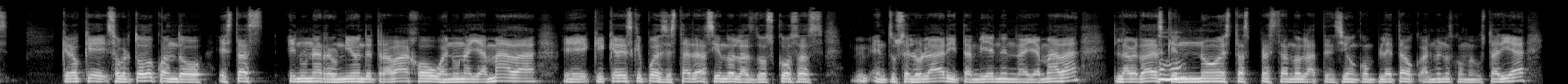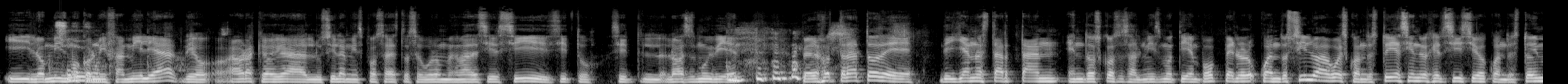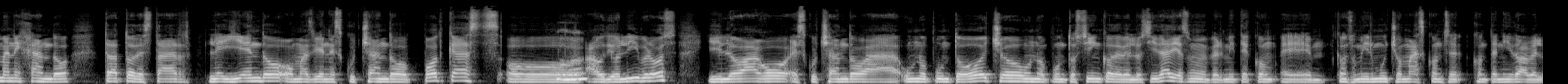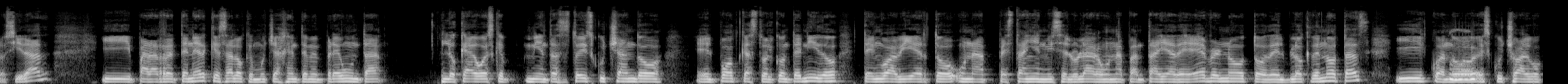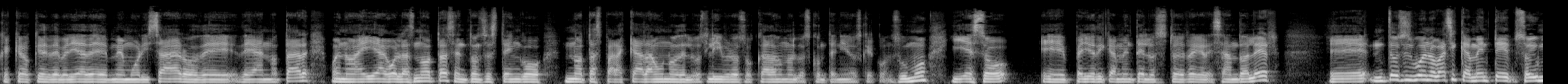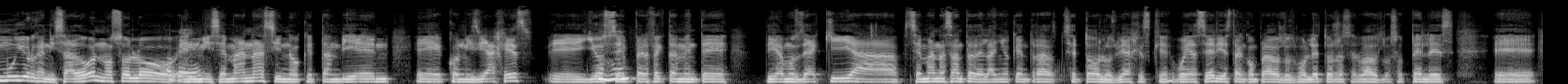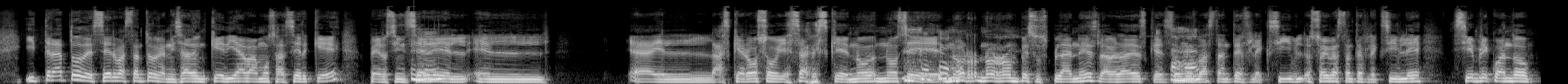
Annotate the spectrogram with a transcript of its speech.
creo que sobre todo cuando estás en una reunión de trabajo o en una llamada, eh, que crees que puedes estar haciendo las dos cosas en tu celular y también en la llamada, la verdad es que no estás prestando la atención completa o al menos como me gustaría y lo mismo con mi familia, digo, ahora que oiga Lucila, mi esposa, esto seguro me va a decir, sí, sí tú, sí, lo haces muy bien, pero trato de de ya no estar tan en dos cosas al mismo tiempo, pero cuando sí lo hago es cuando estoy haciendo ejercicio, cuando estoy manejando, trato de estar leyendo o más bien escuchando podcasts o audiolibros y lo hago escuchando a 1.8, 1.5 de velocidad y eso me permite eh, consumir mucho más contenido a velocidad. Y para retener, que es algo que mucha gente me pregunta, lo que hago es que mientras estoy escuchando el podcast o el contenido, tengo abierto una pestaña en mi celular o una pantalla de Evernote o del blog de notas y cuando escucho algo que creo que debería de memorizar o de, de, anotar, bueno, ahí hago las notas, entonces tengo notas para cada uno de los libros o cada uno de los contenidos que consumo y eso eh, periódicamente los estoy regresando a leer. Eh, entonces, bueno, básicamente soy muy organizado, no solo en mi semana, sino que también eh, con mis viajes. Eh, yo sé perfectamente digamos, de aquí a Semana Santa del año que entra, sé todos los viajes que voy a hacer y están comprados los boletos, reservados los hoteles. Eh, y trato de ser bastante organizado en qué día vamos a hacer qué, pero sin ser el, el, el asqueroso, ya sabes que no, no se, no, no rompe sus planes. La verdad es que somos bastante flexibles, soy bastante flexible, siempre y cuando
